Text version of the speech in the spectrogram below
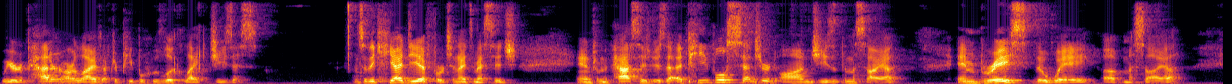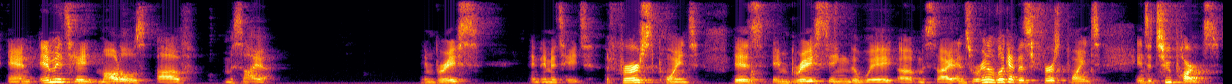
We are to pattern our lives after people who look like Jesus. And so the key idea for tonight's message and from the passage is that a people centered on Jesus the Messiah embrace the way of Messiah and imitate models of Messiah. Embrace and imitate. The first point is embracing the way of Messiah. And so we're going to look at this first point into two parts.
